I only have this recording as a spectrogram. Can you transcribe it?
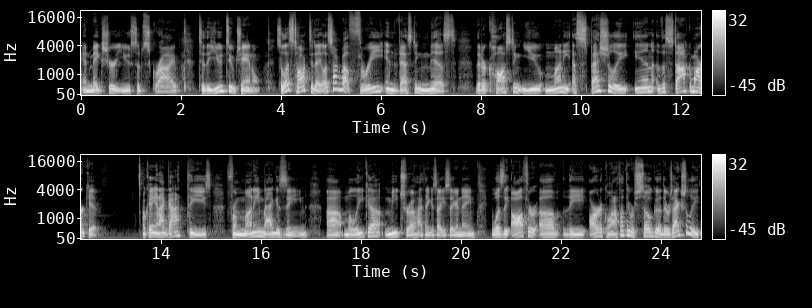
and make sure you subscribe to the YouTube channel. So let's talk today. Let's talk about three investing myths that are costing you money, especially in the stock market. Okay, and I got these from Money Magazine. Uh, Mallika Mitra, I think is how you say your name, was the author of the article, and I thought they were so good. There was actually,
